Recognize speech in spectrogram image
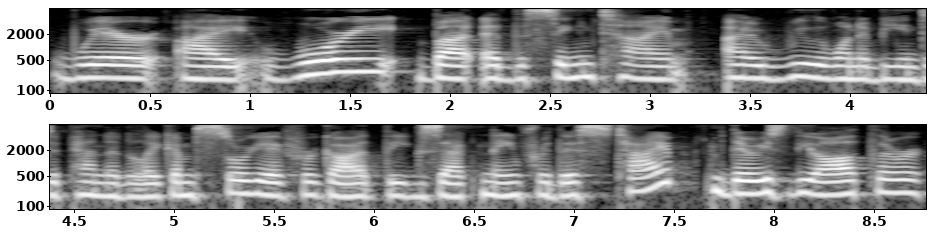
where I worry, but at the same time, I really want to be independent. Like, I'm sorry, I forgot the exact name for this type. There is the author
